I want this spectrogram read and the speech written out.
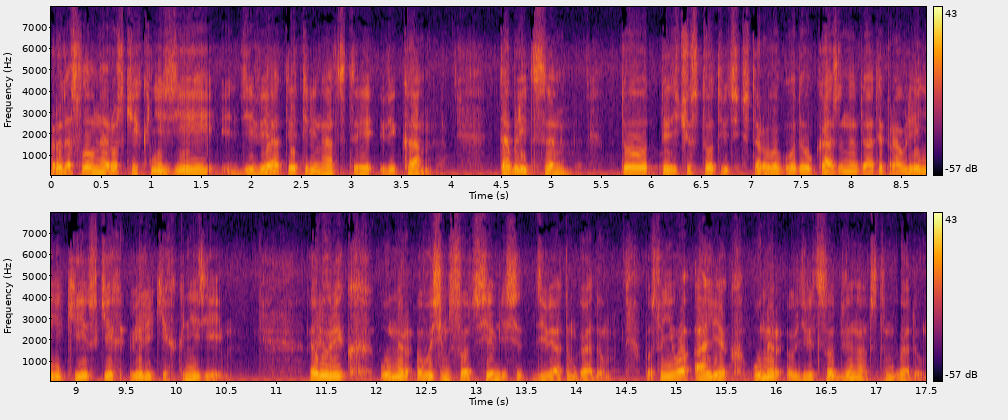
Родословная русских князей IX-XIII века. Таблица. До 1132 года указаны даты правления киевских великих князей. Рюрик умер в 879 году. После него Олег умер в 912 году.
